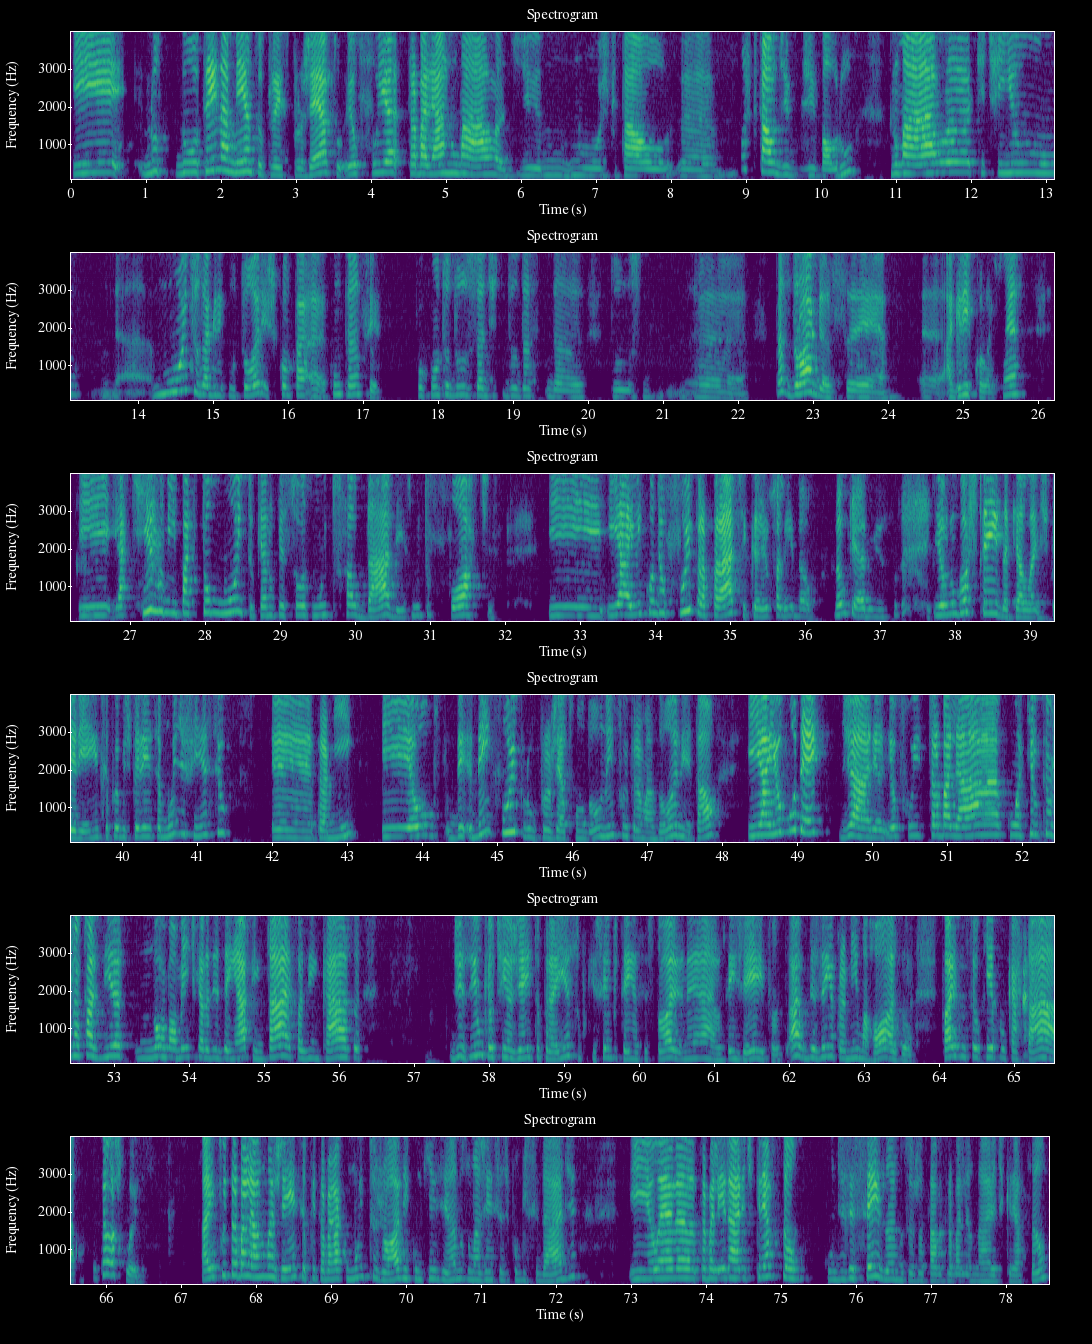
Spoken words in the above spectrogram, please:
E no, no treinamento para esse projeto, eu fui a trabalhar numa ala de, no hospital, no hospital de, de Bauru, numa ala que tinham muitos agricultores com, com câncer por conta dos, do, das, da, dos, é, das drogas é, é, agrícolas, né? E aquilo me impactou muito, que eram pessoas muito saudáveis, muito fortes. E, e aí, quando eu fui para a prática, eu falei, não, não quero isso. E eu não gostei daquela experiência, foi uma experiência muito difícil é, para mim, e eu de, nem fui para o Projeto Rondon, nem fui para a Amazônia e tal, e aí eu mudei, diária. Eu fui trabalhar com aquilo que eu já fazia normalmente, que era desenhar, pintar, fazia em casa. Diziam que eu tinha jeito para isso, porque sempre tem essa história, né? Ah, tem jeito. Ah, desenha para mim uma rosa, faz não sei o quê para o cartaz, aquelas coisas. Aí fui trabalhar numa agência, fui trabalhar com muito jovem, com 15 anos, numa agência de publicidade, e eu era trabalhei na área de criação. Com 16 anos eu já estava trabalhando na área de criação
